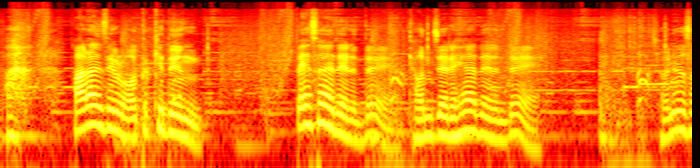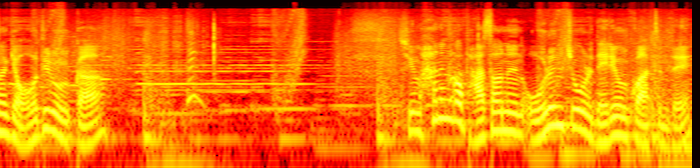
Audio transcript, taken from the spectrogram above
파, 파란색을 어떻게든 뺏어야 되는데 견제를 해야 되는데 저 녀석이 어디로 올까? 지금 하는 거 봐서는 오른쪽으로 내려올 것 같은데.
